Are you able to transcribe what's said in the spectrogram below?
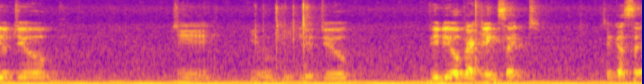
ইউটিউব টি ইউটিউব ভিডিও ব্যাকলিং সাইট ঠিক আছে?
